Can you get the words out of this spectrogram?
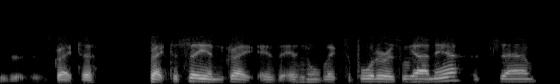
it's great to great to see and great as, as an All Black supporter as we are now. It's um,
